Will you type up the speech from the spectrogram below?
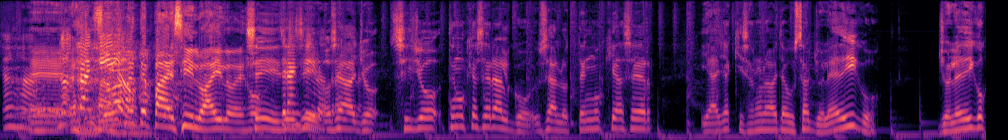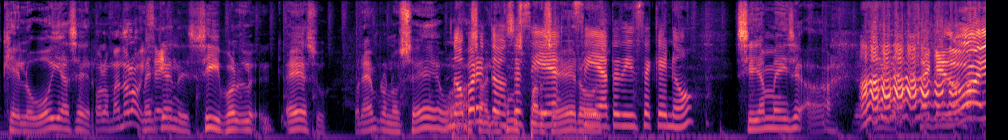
Ajá. Eh, no, tranquilo. Solamente para decirlo, ahí lo dejo. Sí, sí, sí. Tranquilo, O sea, tranquilo. yo, si yo tengo que hacer algo, o sea, lo tengo que hacer y a ella quizá no le vaya a gustar, yo le digo. Yo le digo que lo voy a hacer. Por lo menos lo ¿Me avisé. entiendes? Sí, por- eso. Por ejemplo, no sé. No, pero entonces si ella, si ella te dice que no. Si ella me dice, ah, Se quedó ahí,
